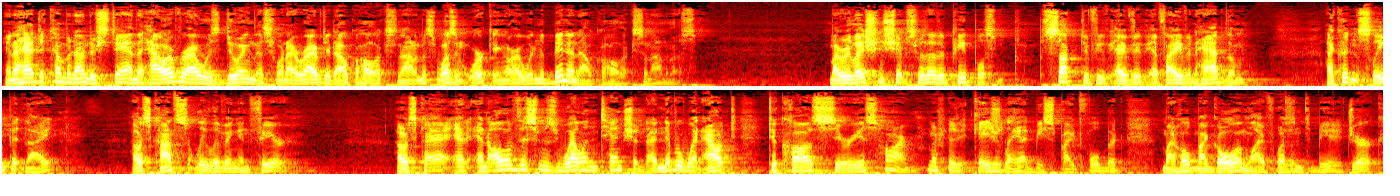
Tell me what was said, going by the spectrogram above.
And I had to come and understand that however I was doing this when I arrived at Alcoholics Anonymous wasn't working, or I wouldn't have been in Alcoholics Anonymous. My relationships with other people sucked if, if I even had them. I couldn't sleep at night. I was constantly living in fear. I was, and, and all of this was well intentioned. I never went out to cause serious harm. Occasionally I'd be spiteful, but my, whole, my goal in life wasn't to be a jerk.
